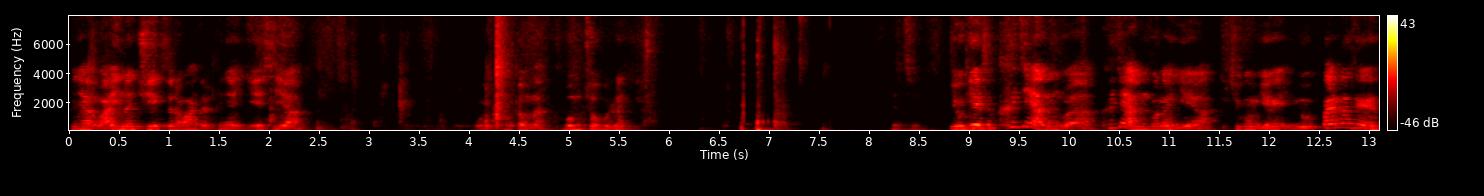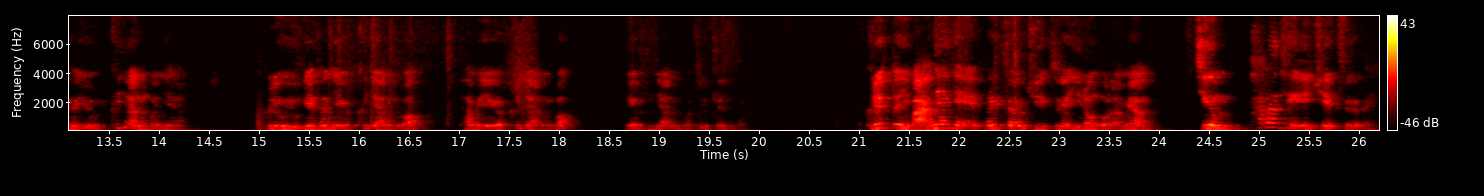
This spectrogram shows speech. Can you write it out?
그냥 y는 gx라고 하자 그냥 예시야 오 잠깐만 멈춰 볼래? 됐지 여기에서 크지 않은 거야. 크지 않은 거는 얘야. 지금 얘, 요 빨간색에서 여기 크지 않은 건 얘야. 그리고 여기에서는 얘가 크지 않은 거, 다음에 얘가 크지 않은 거, 얘가 크지 않은 거 이렇게 된다. 그랬더니 만약에 fx하고 gx가 이런 거라면 지금 파란색 hx가 돼.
